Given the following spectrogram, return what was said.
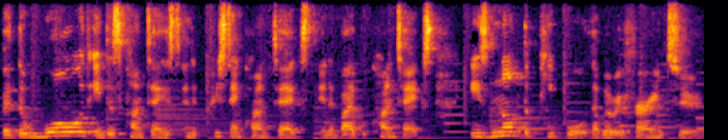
But the world in this context in the christian context in the bible context is not the people that we're referring to.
